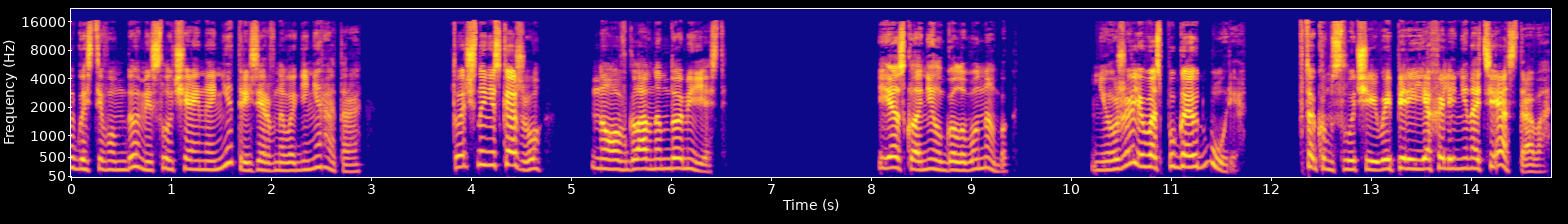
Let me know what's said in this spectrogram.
В гостевом доме случайно нет резервного генератора? Точно не скажу, но в главном доме есть. Я склонил голову набок. Неужели вас пугают бури? В таком случае вы переехали не на те острова.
